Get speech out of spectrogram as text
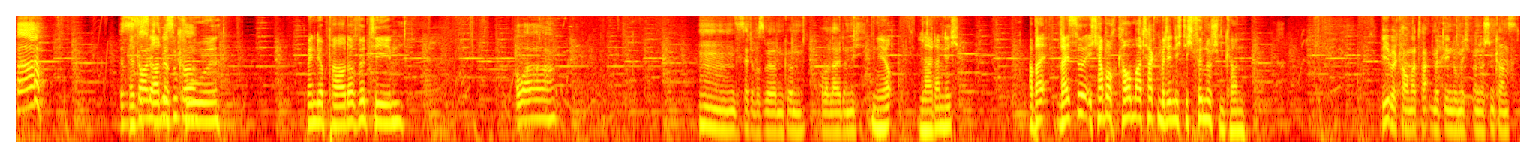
Ah! Das ist Es gar ist alles super. cool. When you're part of a team. Aua. Hm, das hätte was werden können, aber leider nicht. Ja, leider nicht. Aber weißt du, ich habe auch kaum Attacken, mit denen ich dich finishen kann. Ich liebe kaum Attacken, mit denen du mich finishen kannst.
